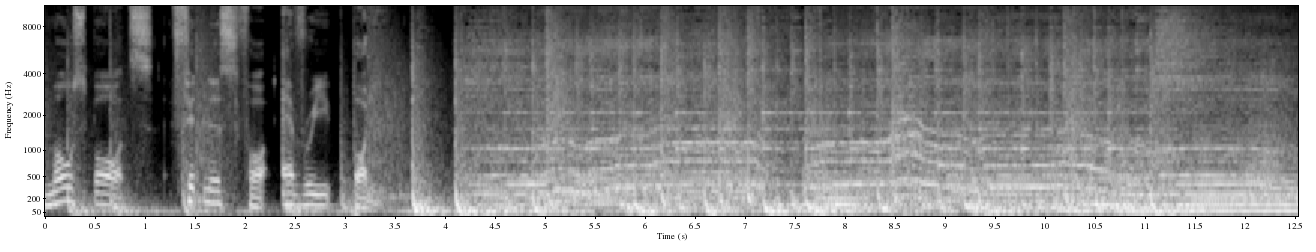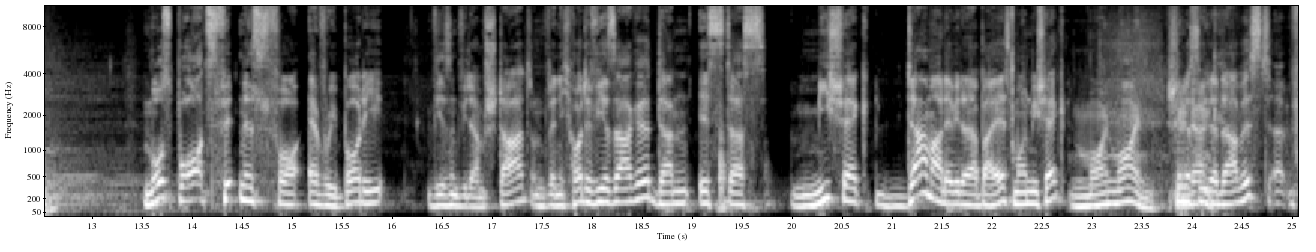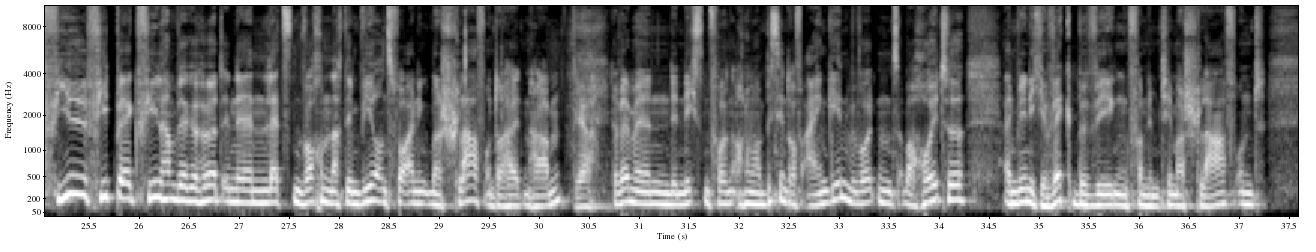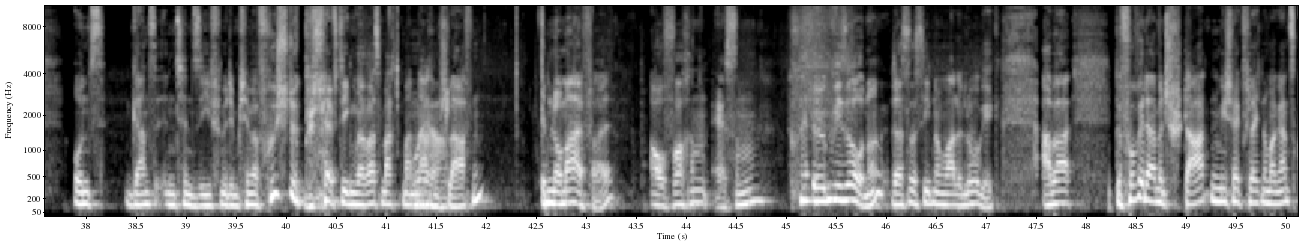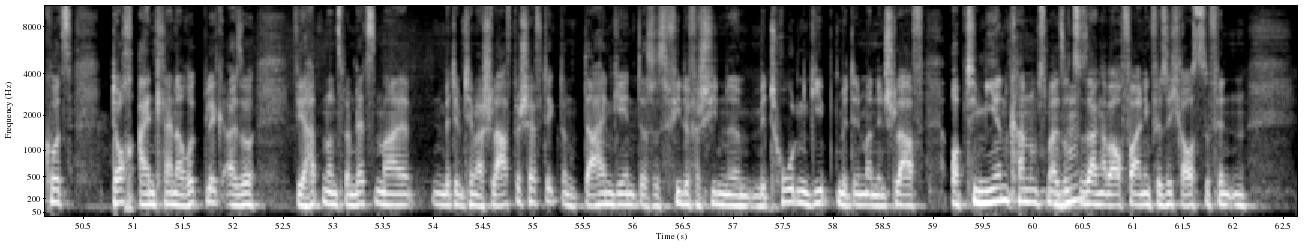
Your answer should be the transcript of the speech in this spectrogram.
Mo Sports Fitness for Everybody. Mo Sports Fitness for Everybody. Wir sind wieder am Start und wenn ich heute wir sage, dann ist das Mishek Dama, der wieder dabei ist. Moin Mishek. Moin, moin. Schön, Vielen dass Dank. du wieder da bist. Äh, Viel Feedback, viel haben wir gehört in den letzten Wochen, nachdem wir uns vor allen Dingen über Schlaf unterhalten haben. Ja. Da werden wir in den nächsten Folgen auch noch mal ein bisschen drauf eingehen. Wir wollten uns aber heute ein wenig wegbewegen von dem Thema Schlaf und uns ganz intensiv mit dem Thema Frühstück beschäftigen, weil was macht man Oh nach ja. dem Schlafen? Im Normalfall. Aufwachen, essen. Irgendwie so, ne? Das ist die normale Logik. Aber bevor wir damit starten, Mishek, vielleicht nochmal ganz kurz doch ein kleiner Rückblick. Also wir hatten uns beim letzten Mal mit dem Thema Schlaf beschäftigt und dahingehend, dass es viele verschiedene Methoden gibt, mit denen man den Schlaf optimieren kann, um es mal so zu sagen, aber auch vor allen Dingen für sich rauszufinden,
